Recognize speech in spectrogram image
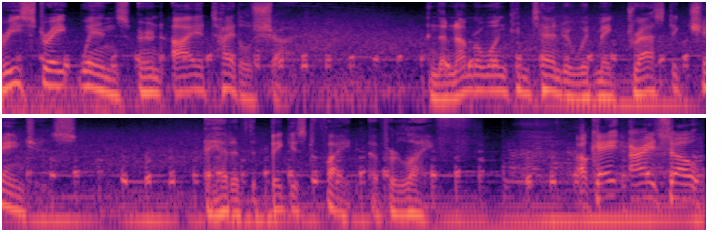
Three straight wins earned Eye a title shot, and the number one contender would make drastic changes ahead of the biggest fight of her life. Okay, all right, so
